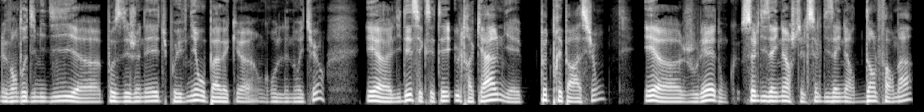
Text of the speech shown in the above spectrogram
le vendredi midi, euh, pause déjeuner, tu pouvais venir ou pas avec euh, en gros de la nourriture. Et euh, l'idée, c'est que c'était ultra calme, il y avait peu de préparation. Et je voulais, donc, seul designer, j'étais le seul designer dans le format.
